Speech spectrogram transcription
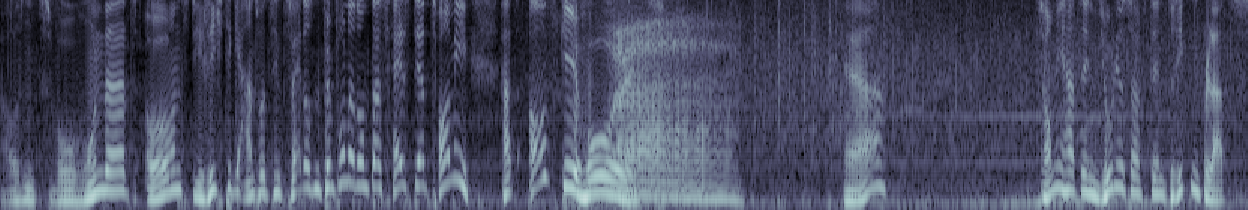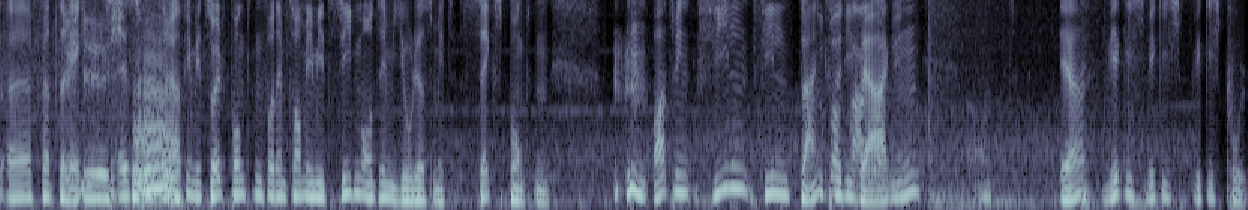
1200 und die richtige Antwort sind 2500 und das heißt, der Tommy hat aufgeholt. Ja. Tommy hat den Julius auf den dritten Platz äh, verdrängt. Richtig. Es der Rafi mit 12 Punkten vor dem Tommy mit 7 und dem Julius mit 6 Punkten. Ortwin, vielen, vielen Dank Super für die Frage, Fragen. Und ja, wirklich, wirklich, wirklich cool.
